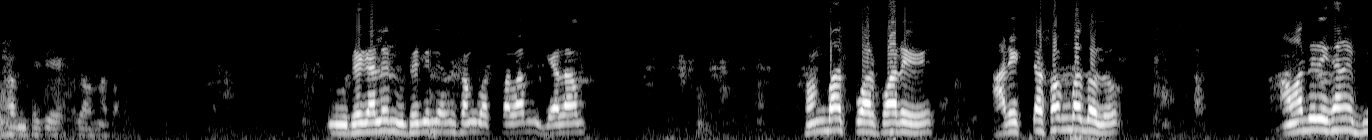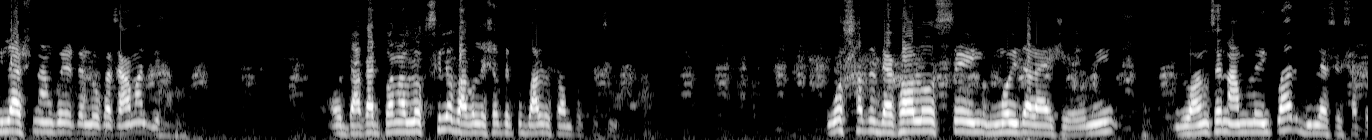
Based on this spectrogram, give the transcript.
ওখান থেকে রওনা করেন উঠে গেলেন, উঠে গেলে আমি সংবাদ পালাম, গেলাম। সংবাদ পাওয়ার পরে আরেকটা সংবাদ হলো আমাদের এখানে বিলাস নাম করে একটা লোক আছে, আমার গ্রামে ও ডাকাত পানার লোক ছিল, পাগলের সাথে খুব ভালো সম্পর্ক ছিল। ওর সাথে দেখা হলো সেই মহিদারা এসে, উনি লঞ্চে নামলো এই পার, বিলাসের সাথে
